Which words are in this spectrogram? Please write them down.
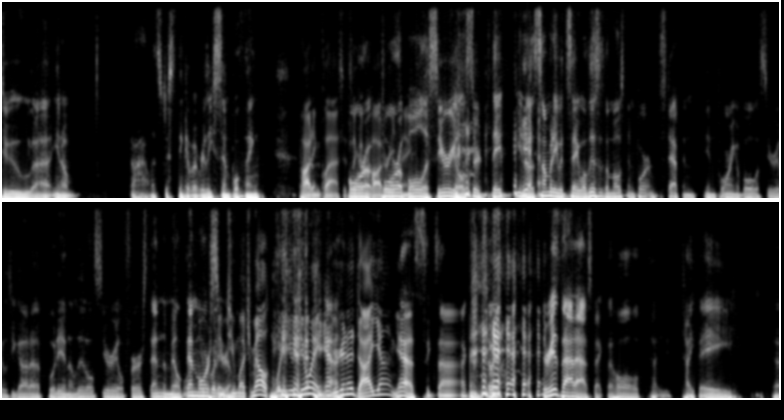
to uh, you know uh, let's just think of a really simple thing Potting class. It's pour like a a, pour a bowl of cereals or they you know Yeah. somebody would say well this is the most important step in in pouring a bowl of cereals you got to put in a little cereal first then the milk Well, then more cereal too much milk. What are you doing? Yeah. You're gonna die young. yes exactly so it, there is that aspect the whole ty- type a uh,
